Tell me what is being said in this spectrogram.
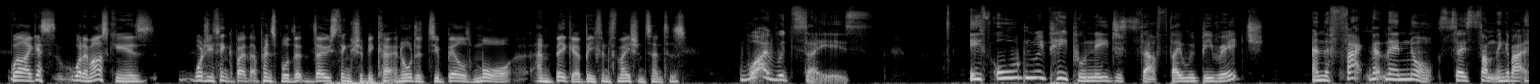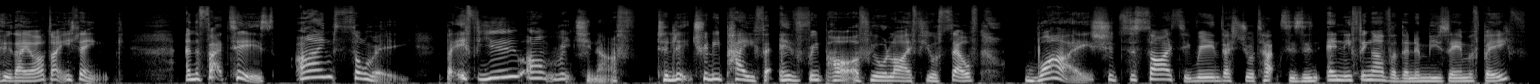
Well, I guess what I'm asking is, what do you think about that principle that those things should be cut in order to build more and bigger beef information centres? What I would say is if ordinary people needed stuff, they would be rich. And the fact that they're not says something about who they are, don't you think? And the fact is, I'm sorry, but if you aren't rich enough to literally pay for every part of your life yourself, why should society reinvest your taxes in anything other than a museum of beef?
